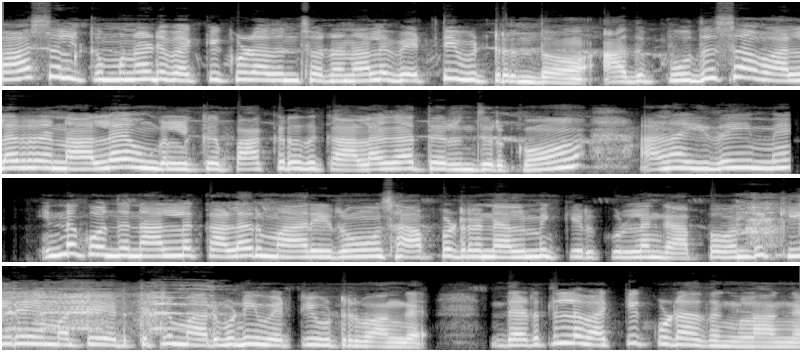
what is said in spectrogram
வாசலுக்கு முன்னாடி வைக்கக்கூடாதுன்னு சொன்னனால வெட்டி விட்டுருந்தோம். அது புதுசாக வளர்றனால உங்களுக்கு பார்க்கறதுக்கு அழகாக தெரிஞ்சிருக்கும். ஆனால் இதையுமே இன்னும் கொஞ்சம் நாளில் கலர் மாறிடும் சாப்பிட்ற நிலைமைக்கு இருக்குல்லங்க. அப்போ வந்து கீரையை மட்டும் எடுத்துட்டு மறுபடியும் வெட்டி விட்டுருவாங்க. இந்த இடத்துல வைக்கக்கூடாதுங்களாங்க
